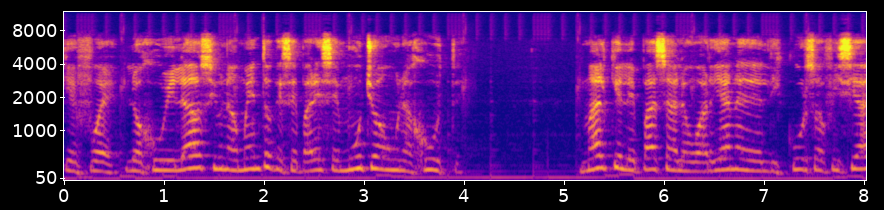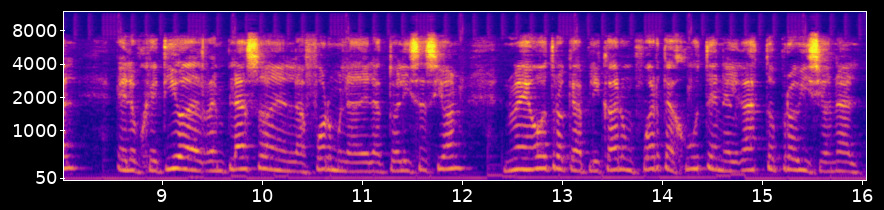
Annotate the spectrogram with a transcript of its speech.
que fue los jubilados y un aumento que se parece mucho a un ajuste. Mal que le pasa a los guardianes del discurso oficial, el objetivo del reemplazo en la fórmula de la actualización no es otro que aplicar un fuerte ajuste en el gasto provisional.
